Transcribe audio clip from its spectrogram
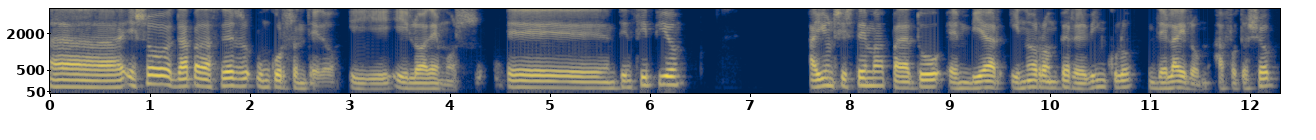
Ah, eso da para hacer un curso entero y, lo haremos. Eh, en principio, hay un sistema para tú enviar y no romper el vínculo del Lightroom a Photoshop,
